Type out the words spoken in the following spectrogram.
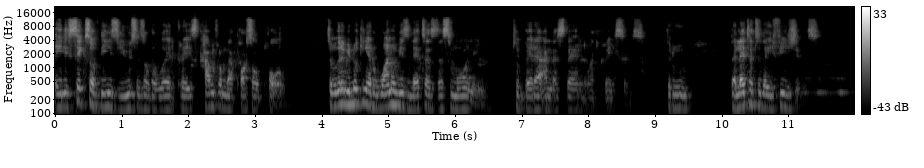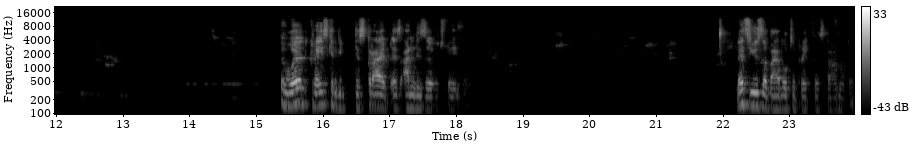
86 of these uses of the word grace come from the Apostle Paul. So we're going to be looking at one of his letters this morning to better understand what grace is through the letter to the Ephesians. The word grace can be described as undeserved favor. Let's use the Bible to break this down a little.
